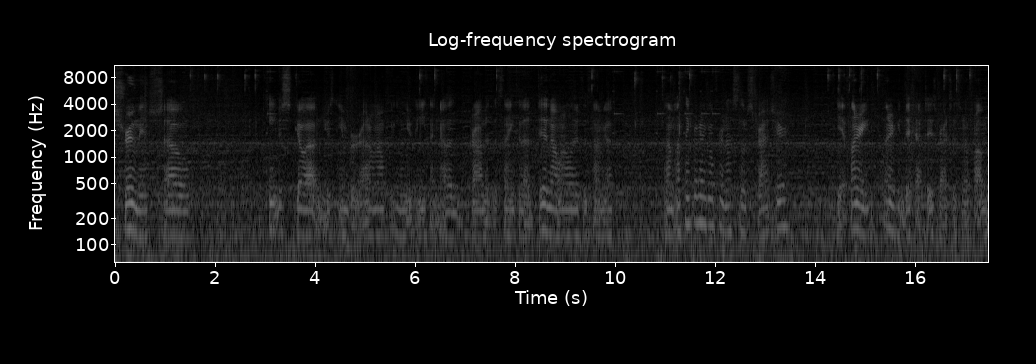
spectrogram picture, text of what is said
Shroomish, so can't just go out and use Ember. I don't know if we can use anything other than grind at this thing, because I did not want to lose this time guys. Um, I think we're gonna go for a nice little scratch here. Yeah, Flannery, Flannery can dish out two scratches, no problem.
